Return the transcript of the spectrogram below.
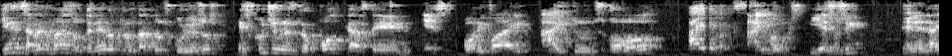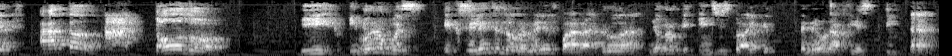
quieren saber más o tener otros datos curiosos, escuchen nuestro podcast en Spotify, iTunes o iVoox. iVoox. Y eso sí, denle like A todo. a todo. Y, y bueno, pues excelentes los remedios para la cruda. Yo creo que, insisto, hay que tener una fiestita,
